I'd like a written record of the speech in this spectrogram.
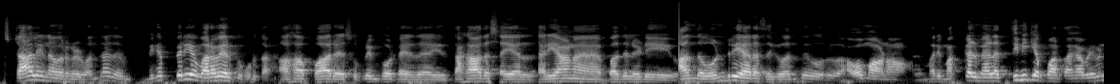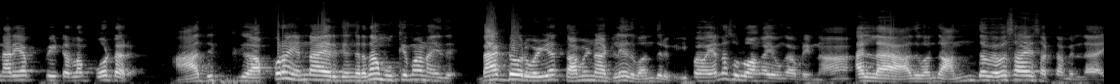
ஸ்டாலின் அவர்கள் வந்து அது மிகப்பெரிய வரவேற்பு கொடுத்தாங்க. ஆஹா பாரு சுப்ரீம் கோர்ட்டை இது இது தகாத செயல் சரியான பதிலடி அந்த ஒன்றிய அரசுக்கு வந்து ஒரு அவமானம் அது மாதிரி மக்கள் மேல திணிக்க பார்த்தாங்க அப்படி நிறைய ட்வீட்டர்லாம் போட்டாரு. அதுக்கு அப்புறம் என்ன ஆயிருக்குங்கிறதா முக்கியமான இது. பேக்டோர் வழியா தமிழ்நாட்டிலே அது வந்திருக்கு. இப்ப என்ன சொல்லுவாங்க இவங்க அப்படின்னா அல்ல அது வந்து அந்த விவசாய சட்டம் இல்ல.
